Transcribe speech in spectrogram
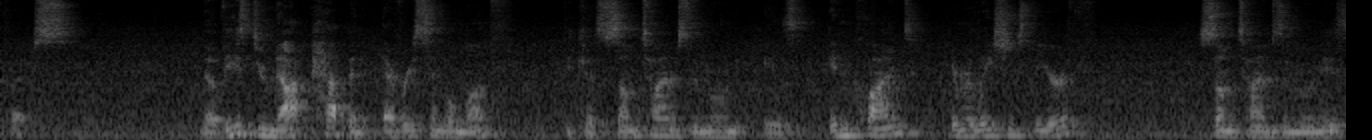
eclipse. Now, these do not happen every single month because sometimes the moon is inclined in relation to the Earth, sometimes the moon is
